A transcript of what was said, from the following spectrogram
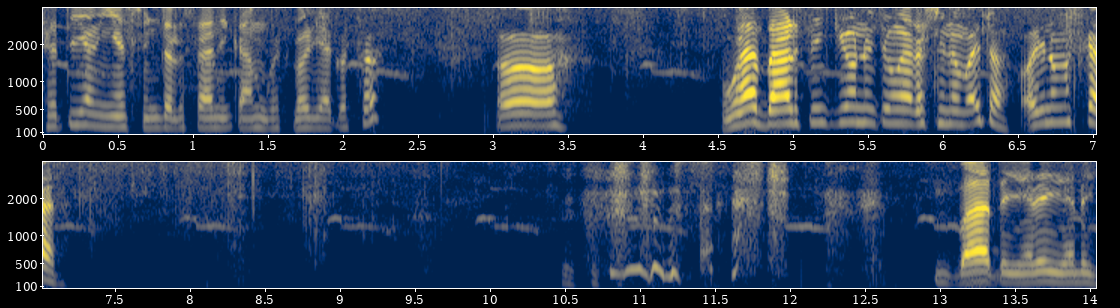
खेती अनि यहाँ सुन्तला सार्ने काम गरिरहेको छ। उहाँ बाढ चाहिँ के हुनुहुन्छ उहाँको सुनौँ है त? हजुर नमस्कार। बा त हेरै। हेरै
